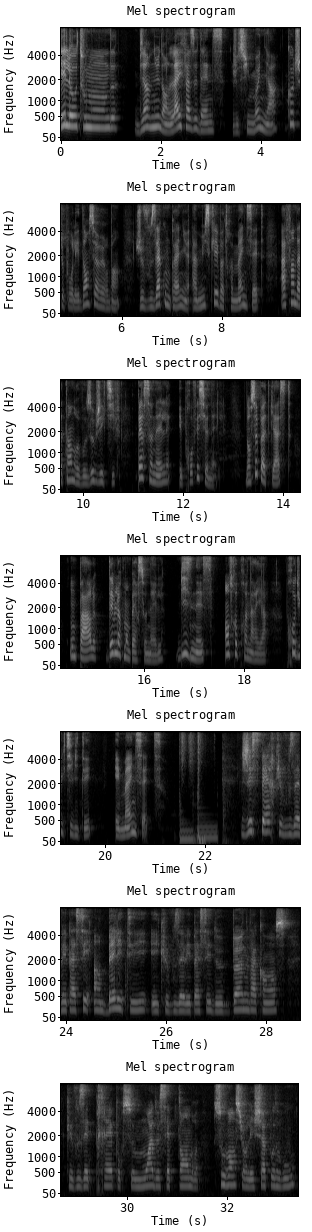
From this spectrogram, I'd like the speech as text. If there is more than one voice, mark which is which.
Speaker 1: Hello tout le monde Bienvenue dans Life as a Dance. Je suis Monia, coach pour les danseurs urbains. Je vous accompagne à muscler votre mindset afin d'atteindre vos objectifs personnels et professionnels. Dans ce podcast, on parle développement personnel, business, entrepreneuriat, productivité et mindset. J'espère que vous avez passé un bel été et que vous avez passé de bonnes vacances que vous êtes prêts pour ce mois de septembre, souvent sur les chapeaux de roue.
